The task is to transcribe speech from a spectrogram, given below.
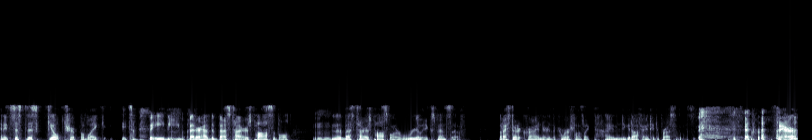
and it's just this guilt trip of like, it's a baby. You better have the best tires possible, hmm and the best tires possible are really expensive. But I started crying during the commercial. I was like, time to get off antidepressants. Fair?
